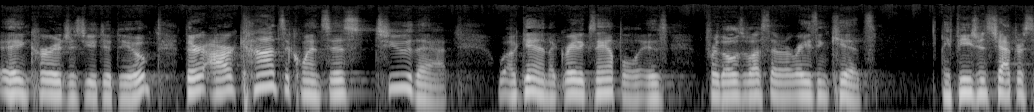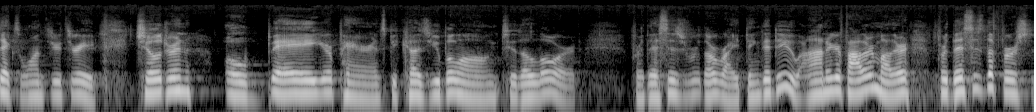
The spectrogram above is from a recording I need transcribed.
encourages you to do, there are consequences to that. Again, a great example is for those of us that are raising kids. Ephesians chapter 6, 1 through 3. Children, obey your parents because you belong to the Lord. For this is the right thing to do. Honor your father and mother, for this is the first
